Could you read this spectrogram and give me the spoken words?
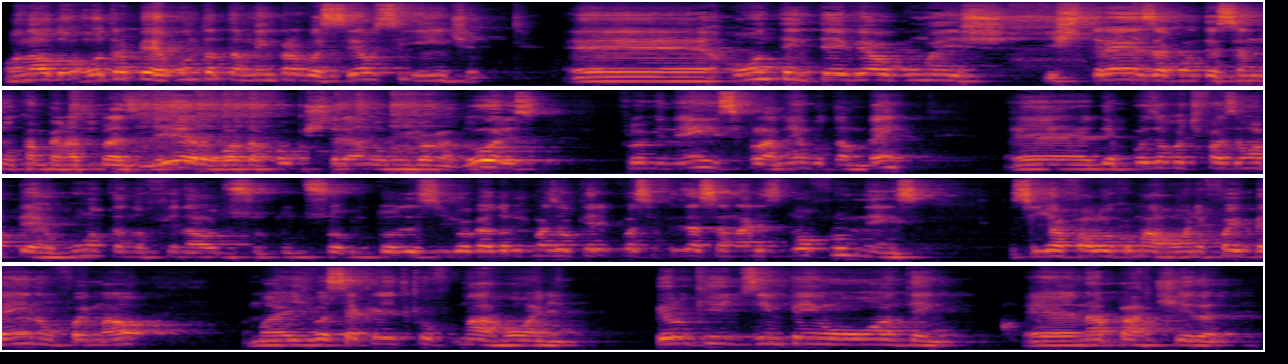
Ronaldo, outra pergunta também para você é o seguinte, é, ontem teve algumas estreias acontecendo no Campeonato Brasileiro, Botafogo estreando alguns jogadores, Fluminense, Flamengo também. É, depois eu vou te fazer uma pergunta no final disso tudo sobre todos esses jogadores, mas eu queria que você fizesse análise do Fluminense. Você já falou que o Marrone foi bem, não foi mal, mas você acredita que o Marrone, pelo que desempenhou ontem é, na partida,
